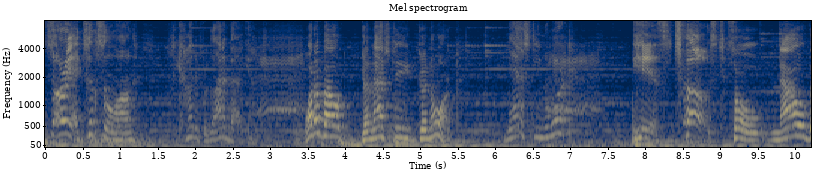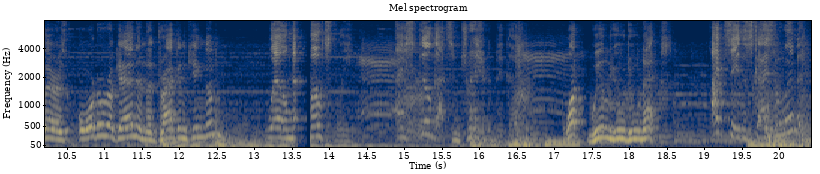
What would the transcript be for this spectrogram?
Sorry I took so long. I kind of forgot about you. What about Gnasty Gnorc? Gnasty Gnorc is toast. So now there's order again in the Dragon Kingdom? Well, mostly. I've still got some treasure to pick up. What will you do next? I'd say the sky's the limit.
